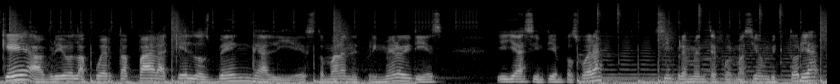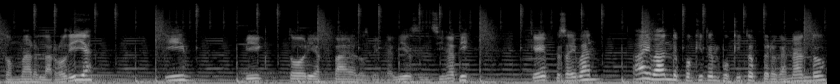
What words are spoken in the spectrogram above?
que abrió la puerta para que los bengalíes tomaran el primero y 10 y ya sin tiempos fuera, simplemente formación victoria, tomar la rodilla y victoria para los bengalíes de Cincinnati, que pues ahí van, ahí van de poquito en poquito, pero ganando,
